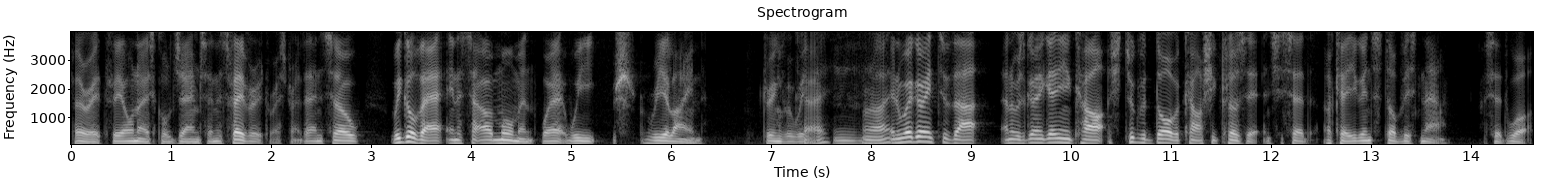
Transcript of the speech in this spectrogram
Favorite. The owner is called James, and his favorite restaurant. And so we go there, and it's our moment where we realign during the week. Okay. Mm. All right. And we're going to that, and I was going to get in a car. She took the door of the car, she closed it, and she said, "Okay, you're going to stop this now." I said, "What?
